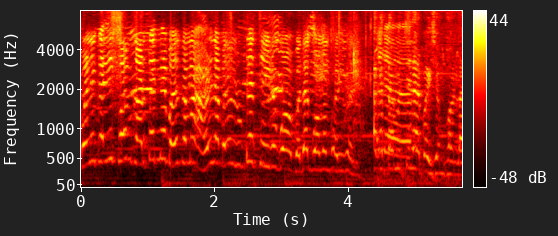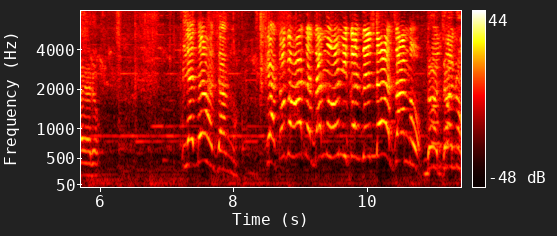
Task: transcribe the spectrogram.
પણ કદી કામ કરતા જ નહીં બધા તમે આવડે ને બધા લૂંટ જ છે રહ્યો બધા ગોમાં ફરી ફરી. તમે કેટલા પૈસા ફોન લાયા રહ્યો? એટલે દસ હજાર નો ક્યાં તો કે હાથ હજાર નો નીકળ જઈને દસ હજાર નો દસ હજાર નો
